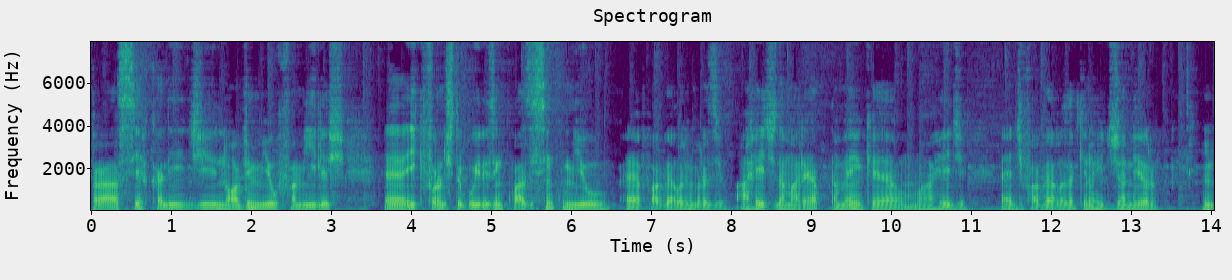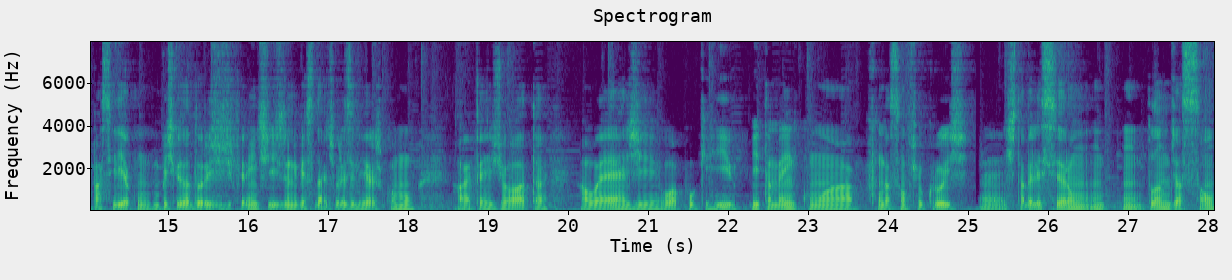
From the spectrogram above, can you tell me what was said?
para cerca ali de 9 mil famílias é, e que foram distribuídas em quase 5 mil é, favelas no Brasil. A Rede da Maré também, que é uma rede é, de favelas aqui no Rio de Janeiro, em parceria com, com pesquisadores de diferentes universidades brasileiras, como a UFRJ, a UERJ ou a PUC Rio, e também com a Fundação Fiocruz, é, estabeleceram um, um plano de ação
